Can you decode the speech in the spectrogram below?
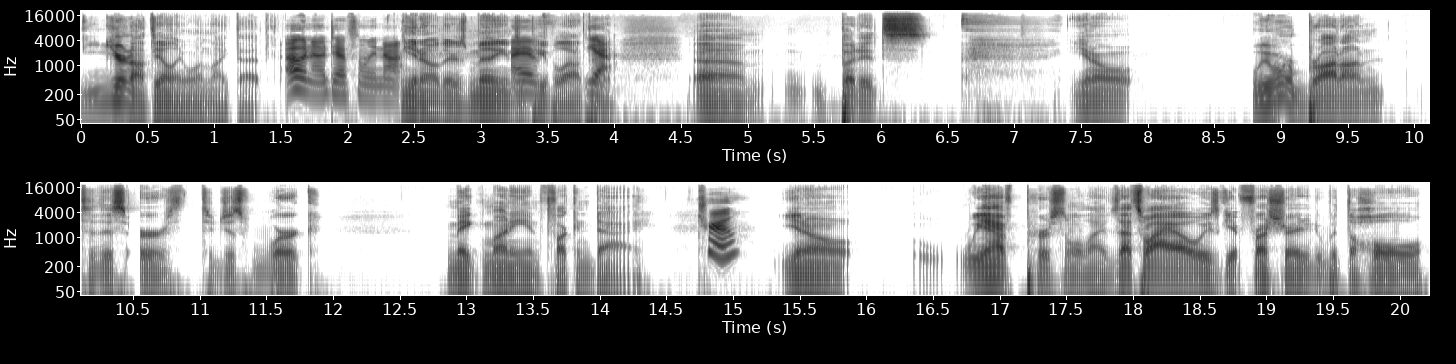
you're not the only one like that. Oh no, definitely not. You know, there's millions I of people out yeah. there. Um, but it's, you know, we weren't brought on to this earth to just work, make money, and fucking die. True. You know, we have personal lives. That's why I always get frustrated with the whole.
